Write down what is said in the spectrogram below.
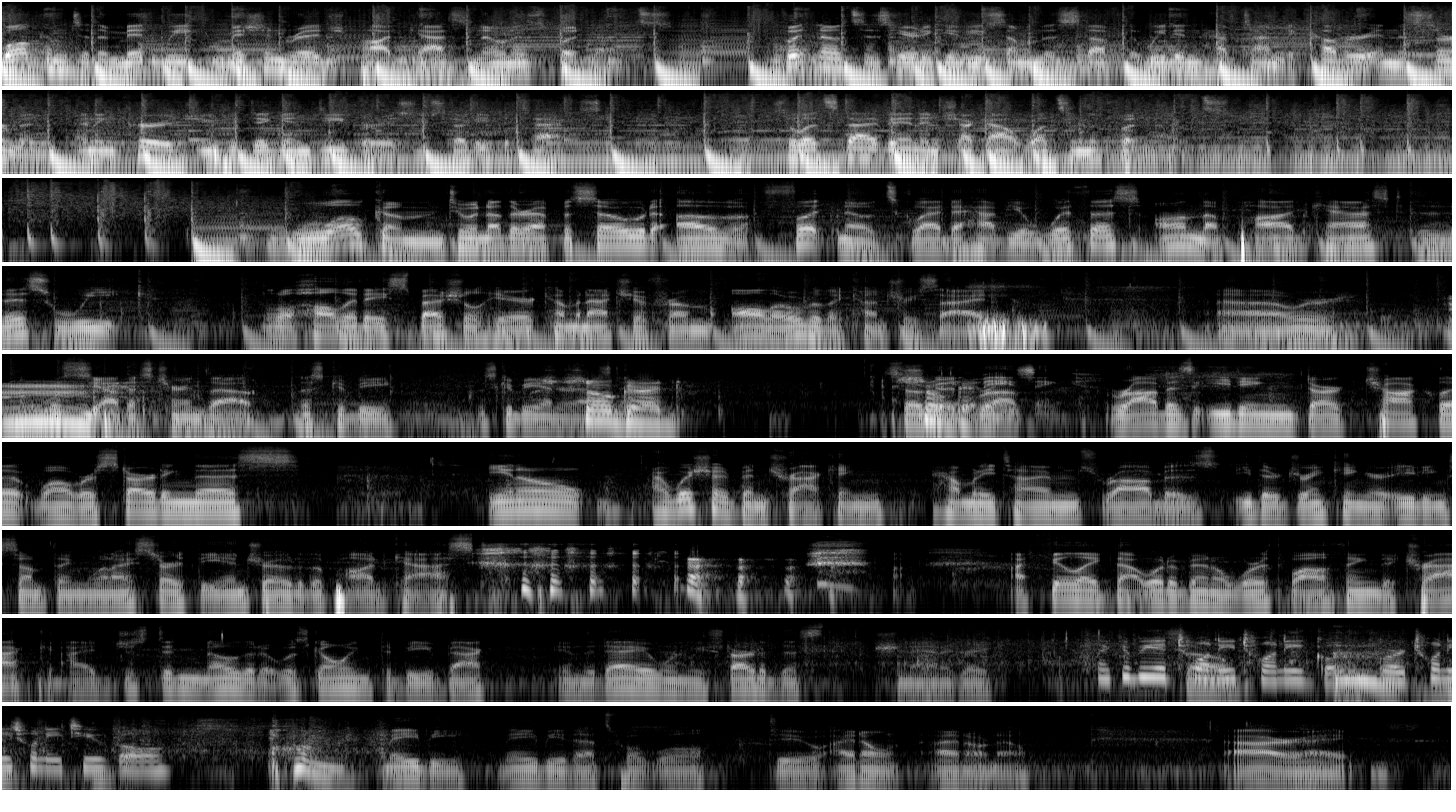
Welcome to the Midweek Mission Ridge podcast known as Footnotes. Footnotes is here to give you some of the stuff that we didn't have time to cover in the sermon and encourage you to dig in deeper as you study the text. So let's dive in and check out what's in the footnotes. Welcome to another episode of Footnotes. Glad to have you with us on the podcast this week. Little holiday special here coming at you from all over the countryside. Uh, we're we'll see mm. how this turns out. This could be this could be interesting. So good. So, So good. good. Rob, Rob is eating dark chocolate while we're starting this. You know, I wish I'd been tracking how many times Rob is either drinking or eating something when I start the intro to the podcast. I feel like that would have been a worthwhile thing to track. I just didn't know that it was going to be back in the day when we started this shenanigan. That could be a So- 2020 goal or 2022 goal. maybe maybe that's what we'll do i don't i don't know all right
